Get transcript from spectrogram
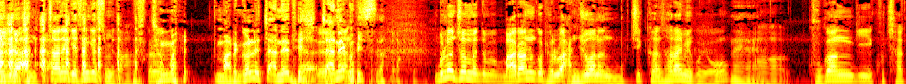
얘기를 좀 짜내게 생겼습니다. 그래- 정말 마른 걸레 짜내듯이 네, 짜내고 짠. 있어. 물론 저는 뭐 말하는 거 별로 안 좋아하는 묵직한 사람이고요. 네. 어, 구강기 고착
